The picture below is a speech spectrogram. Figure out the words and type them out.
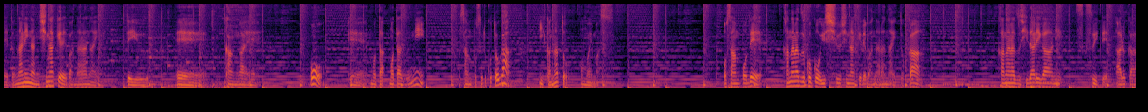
えー、と何々しなければならないっていう、えー考えを、えー持た持たずに散歩することがいいかなと思います。お散歩で必ずここを一周しなければならないとか必ず左側について歩か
